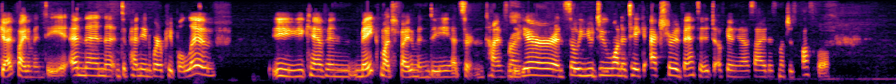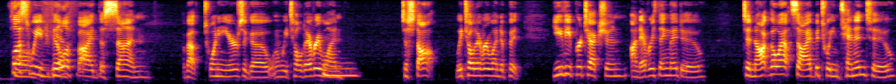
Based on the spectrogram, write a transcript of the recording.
get vitamin D. And then depending where people live, you, you can't even make much vitamin D at certain times of the year. And so you do want to take extra advantage of getting outside as much as possible. Plus, So, we yeah. vilified the sun about 20 years ago when we told everyone Mhm. to stop. We told everyone to put UV protection on everything they do, to not go outside between 10 and 2,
